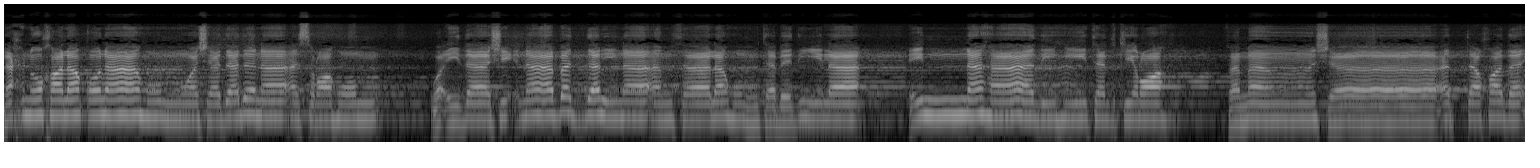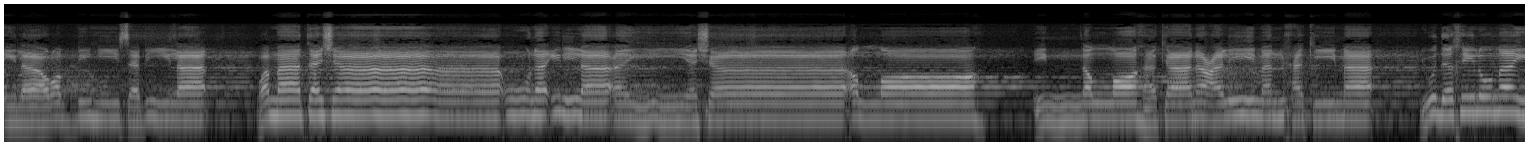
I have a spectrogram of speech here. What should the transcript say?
نحن خلقناهم وشددنا أسرهم وإذا شئنا بدلنا أمثالهم تبديلا إن هذه تذكرة فمن شاء اتخذ إلى ربه سبيلا وما تشاءون إلا أن يشاء الله إن الله كان عليما حكيما. يدخل من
